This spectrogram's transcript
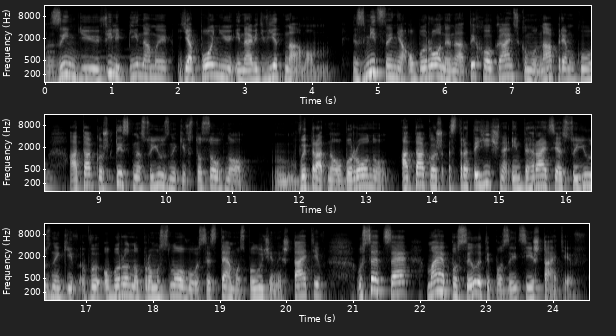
з Індією, Філіппінами, Японією і навіть В'єтнамом. Зміцнення оборони на Тихоокеанському напрямку, а також тиск на союзників стосовно витрат на оборону, а також стратегічна інтеграція союзників в оборонно-промислову систему Сполучених Штатів, усе це має посилити позиції штатів.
